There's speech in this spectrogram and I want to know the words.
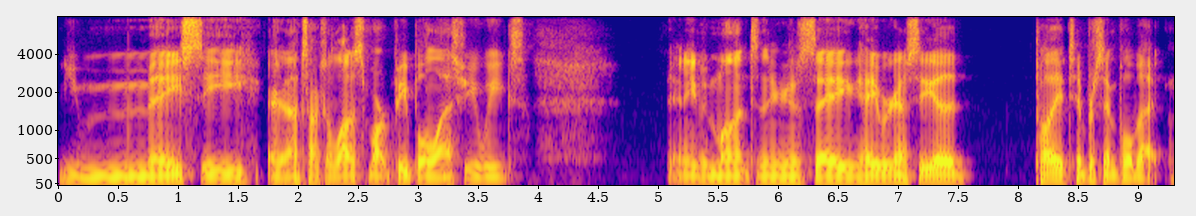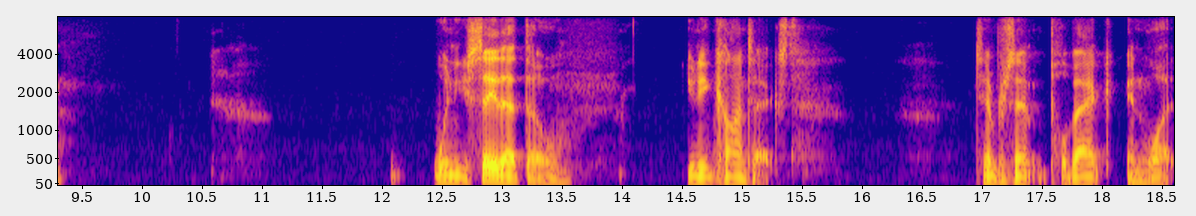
you may see, I talked to a lot of smart people in the last few weeks and even months, and then you're going to say, hey, we're going to see a probably a 10% pullback. When you say that, though, you need context. 10% pullback in what?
